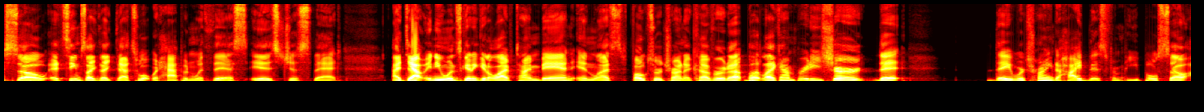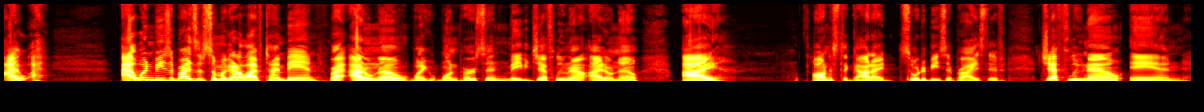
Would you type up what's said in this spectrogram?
So it seems like like that's what would happen with this is just that. I doubt anyone's going to get a lifetime ban unless folks are trying to cover it up. But like, I'm pretty sure that they were trying to hide this from people. So I, I wouldn't be surprised if someone got a lifetime ban, right? I don't know, like one person, maybe Jeff Luhnow. I don't know. I, honest to God, I'd sort of be surprised if Jeff Luhnow and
